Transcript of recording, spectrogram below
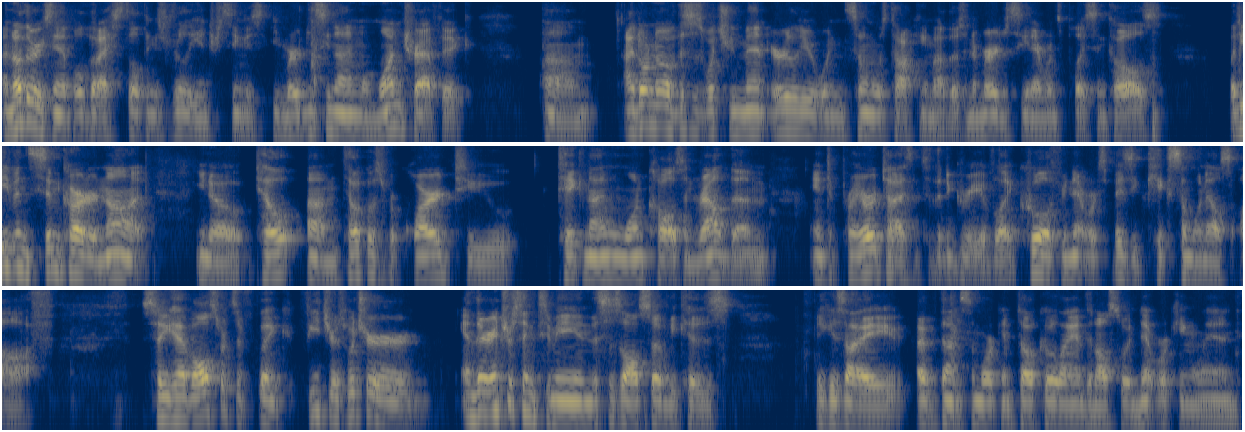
Another example that I still think is really interesting is emergency 911 traffic. Um, I don't know if this is what you meant earlier when someone was talking about there's an emergency and everyone's placing calls, but even SIM card or not, you know, tel, um, telcos required to take 911 calls and route them and to prioritize them to the degree of like, cool, if your network's busy, kick someone else off. So you have all sorts of like features, which are, and they're interesting to me. And this is also because, because I, I've done some work in telco land and also in networking land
